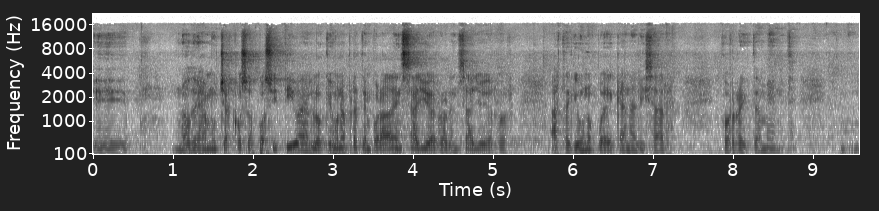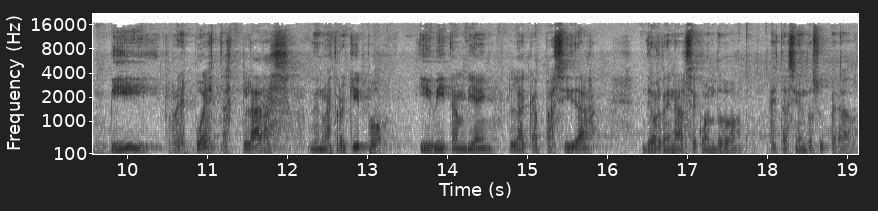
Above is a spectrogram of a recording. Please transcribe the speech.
eh, nos deja muchas cosas positivas, lo que es una pretemporada de ensayo y error, ensayo y error hasta que uno puede canalizar correctamente. Vi respuestas claras de nuestro equipo y vi también la capacidad de ordenarse cuando está siendo superado.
